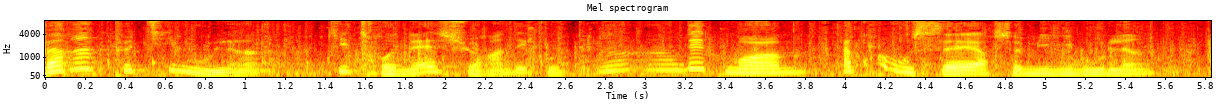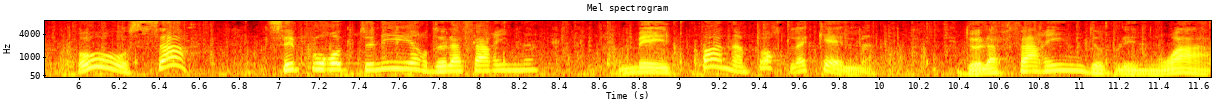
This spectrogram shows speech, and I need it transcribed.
par un petit moulin qui trônait sur un des côtés. Hum, Dites-moi, à quoi vous sert ce mini-moulin Oh, ça C'est pour obtenir de la farine. Mais pas n'importe laquelle. De la farine de blé noir.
